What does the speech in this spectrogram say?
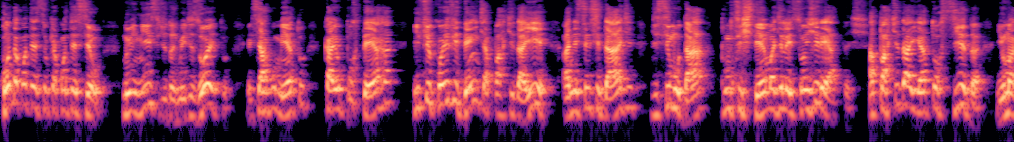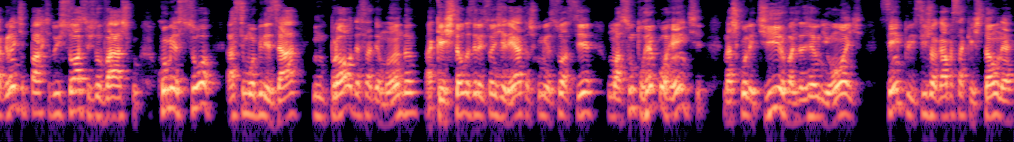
quando aconteceu o que aconteceu no início de 2018, esse argumento caiu por terra e ficou evidente a partir daí a necessidade de se mudar para um sistema de eleições diretas. A partir daí, a torcida e uma grande parte dos sócios do Vasco começou a se mobilizar em prol dessa demanda. A questão das eleições diretas começou a ser um assunto recorrente nas coletivas, nas reuniões, sempre se jogava essa questão, né?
